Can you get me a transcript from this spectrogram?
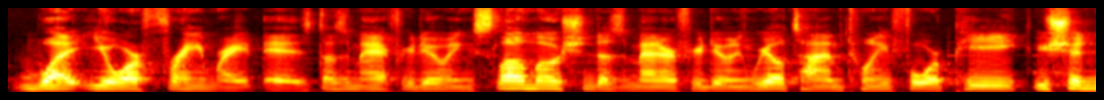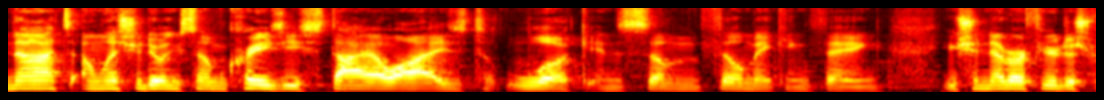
what your frame rate is. Doesn't matter if you're doing slow motion, doesn't matter if you're doing real time 24p. You should not, unless you're doing some crazy stylized look in some filmmaking thing, you should never, if you're just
